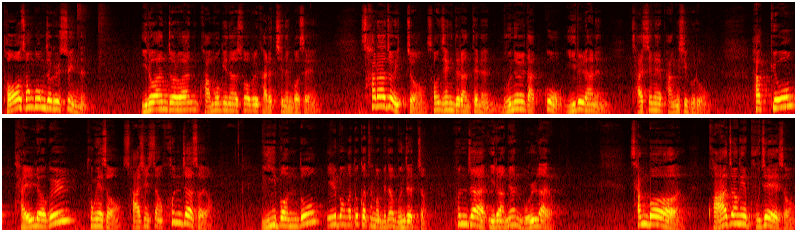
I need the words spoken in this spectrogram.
더 성공적일 수 있는 이러한저러한 과목이나 수업을 가르치는 것에 사라져 있죠. 선생들한테는 문을 닫고 일을 하는 자신의 방식으로 학교 달력을 통해서 사실상 혼자서요. 2번도 1번과 똑같은 겁니다. 문제점. 혼자 일하면 몰라요. 3번 과정의 부재에서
